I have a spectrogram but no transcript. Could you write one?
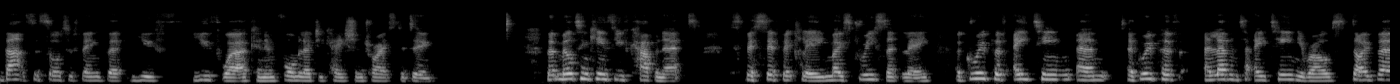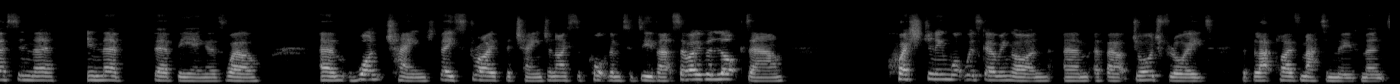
that's the sort of thing that youth, youth work and informal education tries to do. But Milton Keynes Youth Cabinet, specifically, most recently, a group of 18, um, a group of 11 to 18 year olds, diverse in their in their their being as well. Um, want change, they strive for change, and I support them to do that. So over lockdown, questioning what was going on um, about George Floyd, the Black Lives Matter movement,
